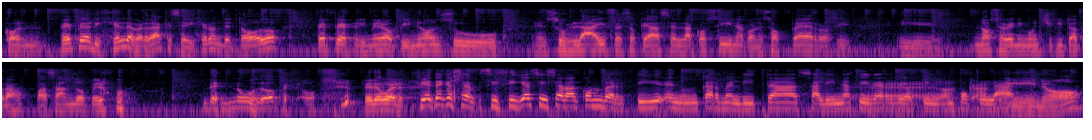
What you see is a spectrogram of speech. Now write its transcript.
con Pepe Origel, de verdad que se dijeron de todo. Pepe primero opinó en, su, en sus lives, eso que hace en la cocina con esos perros y, y no se ve ningún chiquito atrás pasando, pero desnudo, pero, pero bueno. Fíjate que se- si sigue así se va a convertir en un Carmelita Salinas, líder de opinión popular. Camino.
